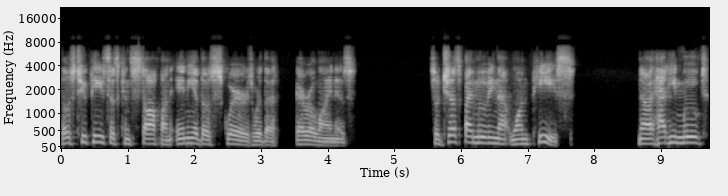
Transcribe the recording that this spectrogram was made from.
Those two pieces can stop on any of those squares where the arrow line is. So just by moving that one piece, now had he moved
